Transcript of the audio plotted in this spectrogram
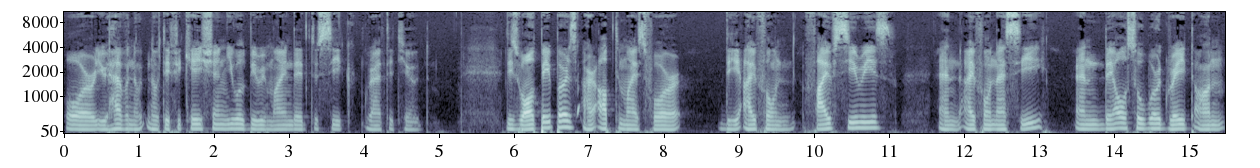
or you have a no- notification you will be reminded to seek gratitude. These wallpapers are optimized for the iphone 5 series and iphone se and they also work great on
